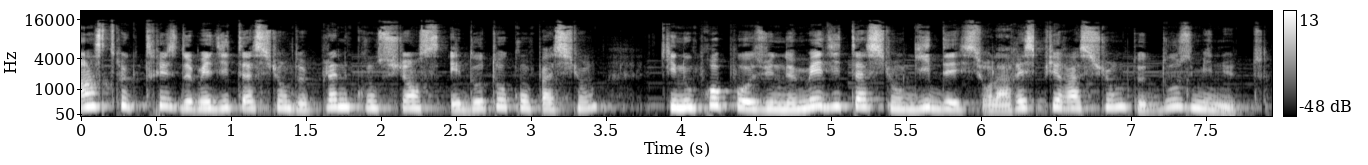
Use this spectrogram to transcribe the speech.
instructrice de méditation de pleine conscience et d'autocompassion, qui nous propose une méditation guidée sur la respiration de 12 minutes.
